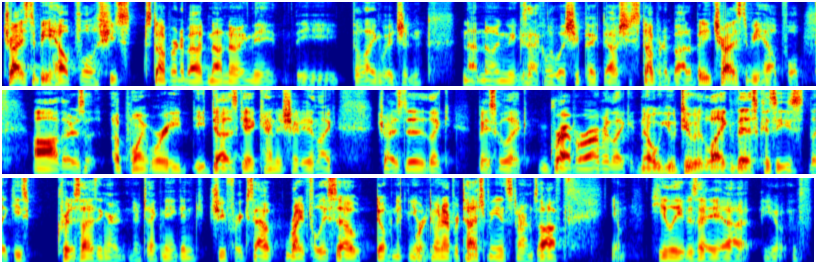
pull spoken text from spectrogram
tries to be helpful. She's stubborn about not knowing the the the language and not knowing exactly what she picked out. She's stubborn about it, but he tries to be helpful. Uh, there's a point where he he does get kind of shitty and like tries to like basically like grab her arm and like no, you do it like this because he's like he's criticizing her, her technique and she freaks out rightfully so. Don't you know don't ever touch me and storms off. You know he leaves a uh, you know f-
